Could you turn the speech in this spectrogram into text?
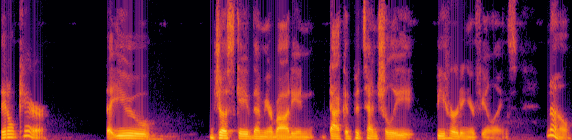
they don't care that you just gave them your body and that could potentially be hurting your feelings. No,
